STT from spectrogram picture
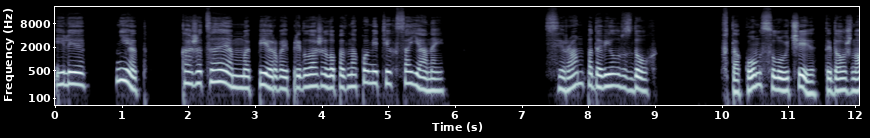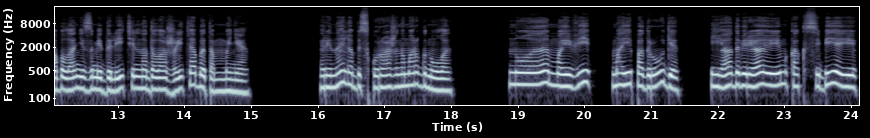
Или... Нет, Кажется, Эмма первой предложила познакомить их с Аяной. Сирам подавил вздох. «В таком случае ты должна была незамедлительно доложить об этом мне». Ринель обескураженно моргнула. «Но Эмма и Ви — мои подруги. Я доверяю им как себе и...»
